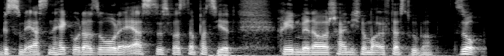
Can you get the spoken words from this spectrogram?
bis zum ersten Hack oder so oder erstes, was da passiert, reden wir da wahrscheinlich nochmal öfters drüber. So,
